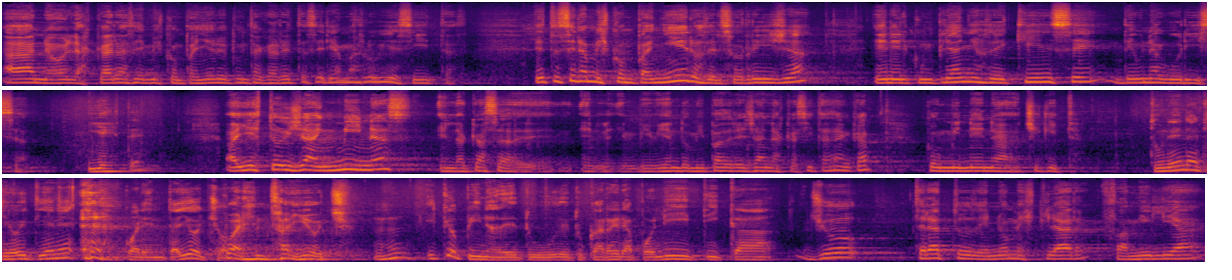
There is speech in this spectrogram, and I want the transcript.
Ah, no, las caras de mis compañeros de Punta Carretas serían más rubiecitas. Estos eran mis compañeros del Zorrilla en el cumpleaños de 15 de una gurisa. ¿Y este? Ahí estoy ya en Minas, en la casa, viviendo mi padre ya en las casitas de acá, con mi nena chiquita. Tu nena que hoy tiene 48. 48. ¿Y qué opina de tu, de tu carrera política? Yo trato de no mezclar familia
